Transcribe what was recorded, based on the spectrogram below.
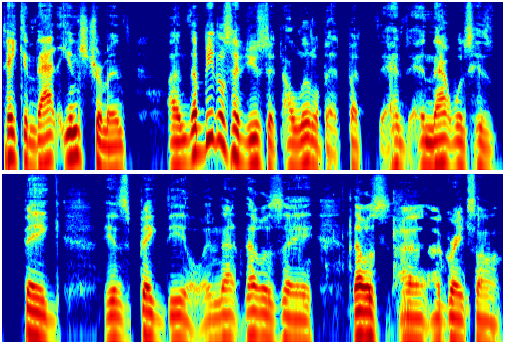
taken that instrument. Uh, the Beatles had used it a little bit, but and and that was his big his big deal, and that that was a that was a, a great song.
